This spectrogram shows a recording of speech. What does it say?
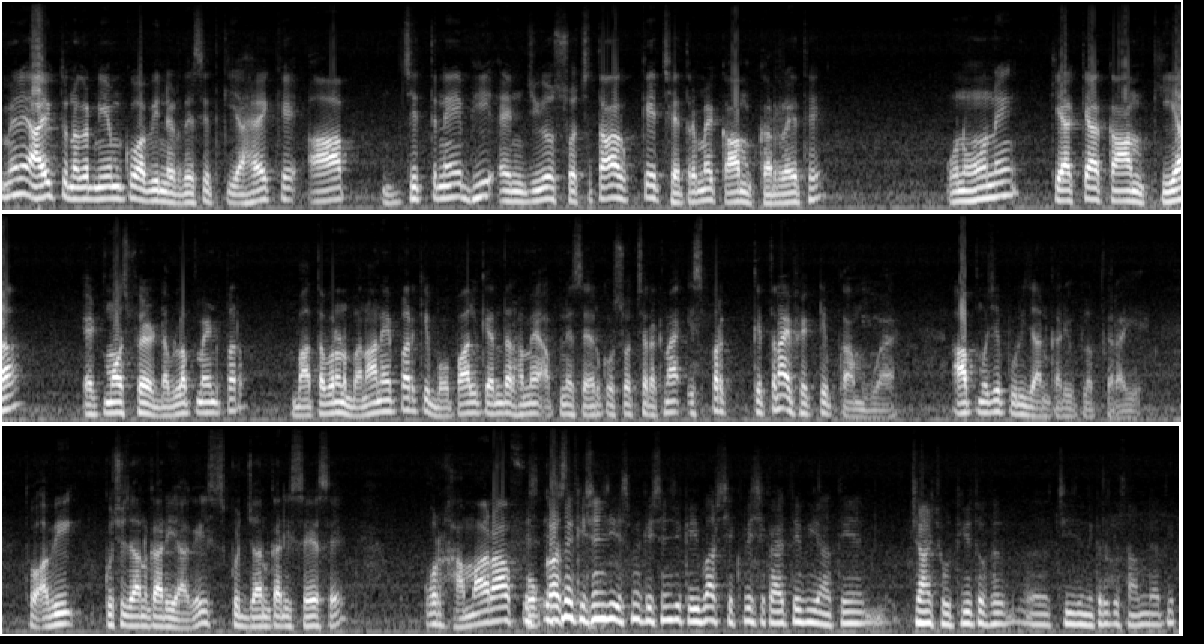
मैंने आयुक्त नगर नियम को अभी निर्देशित किया है कि आप जितने भी एनजीओ स्वच्छता के क्षेत्र में काम कर रहे थे, उन्होंने क्या क्या काम किया एटमॉस्फेयर डेवलपमेंट पर, वातावरण बनाने पर कि भोपाल के अंदर हमें अपने शहर को स्वच्छ रखना, इस पर कितना इफ़ेक्टिव काम हुआ है? आप मुझे पूरी जानकारी उपलब्ध कराइए। तो अभी कुछ जानकारी आ गई कुछ जानकारी शेष है और हमारा इस, फोकस इसमें किशन जी इसमें किशन जी कई बार शिकवे शिकायतें भी आती हैं जाँच होती है तो फिर चीज़ें निकल के सामने आती है।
